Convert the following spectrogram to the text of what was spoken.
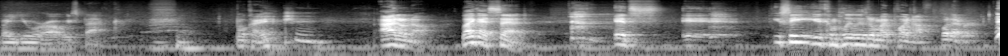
But you were always back. Okay. I don't know. Like I said, it's. It, you see, you completely threw my point off. Whatever.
